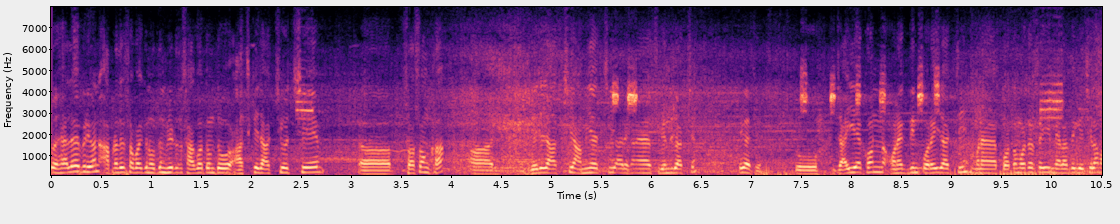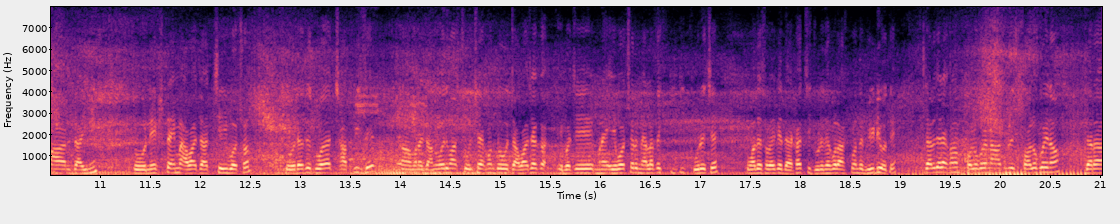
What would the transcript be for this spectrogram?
তো হ্যালো এভরিওয়ান আপনাদের সবাইকে নতুন ভিডিওতে স্বাগতম। তো আজকে যাচ্ছি হচ্ছে আহ, শশঙ্কা আর যে যাচ্ছি আমি যাচ্ছি আর এখানে শুভেন্দু যাচ্ছে ঠিক আছে? তো যাই এখন অনেক দিন পরেই যাচ্ছি। মানে প্রথম বছর সেই মেলাতে গেছিলাম আর যাইনি। তো নেক্সট টাইম আবার যাচ্ছি এই বছর। তো এটা হচ্ছে দু হাজার ছাব্বিশে মানে জানুয়ারি মাস চলছে এখন। তো যাওয়া যাক এবার মানে এবছর মেলাতে কী কী করেছে তোমাদের সবাইকে দেখাচ্ছি। জুড়ে থাকো লাস্ট পর্যন্ত ভিডিওতে। যারা যারা এখন ফলো করে না প্লিজ ফলো করে নাও। যারা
